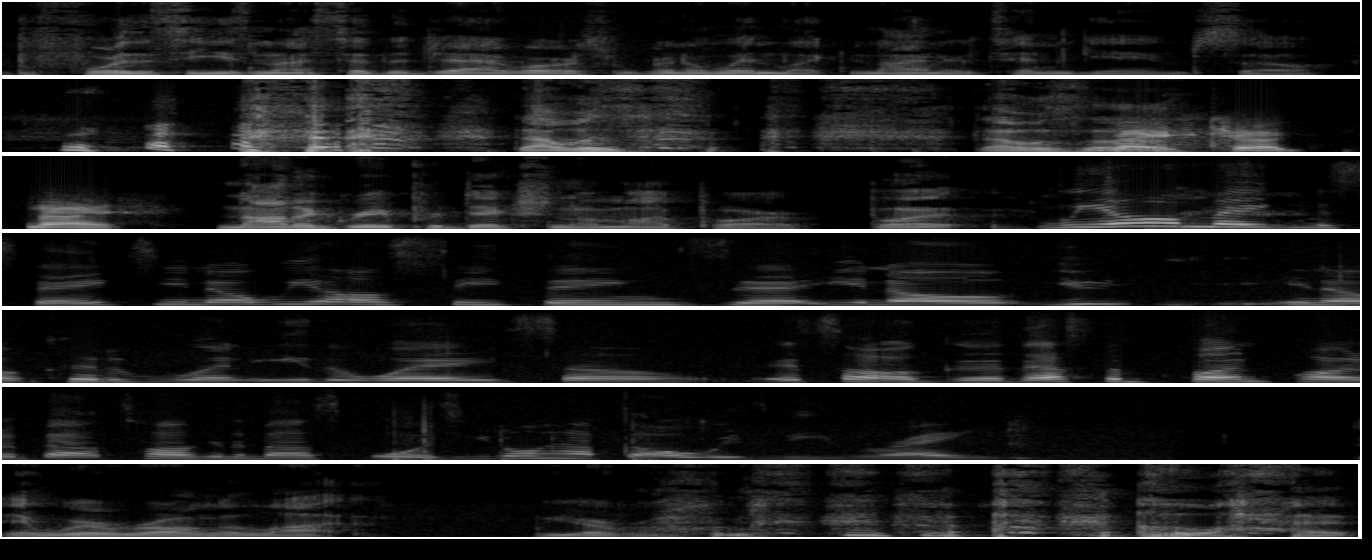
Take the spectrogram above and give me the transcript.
before the season. I said the Jaguars were going to win like nine or ten games, so that was that was uh, nice, Chuck. Nice. not a great prediction on my part, but we all make here. mistakes you know we all see things that you know you you know could have went either way so it's all good that's the fun part about talking about sports you don't have to always be right and we're wrong a lot. We are wrong a lot.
